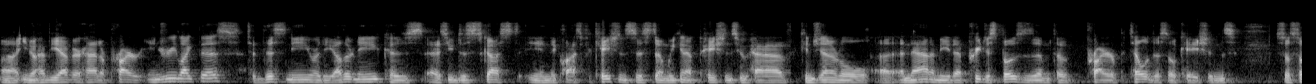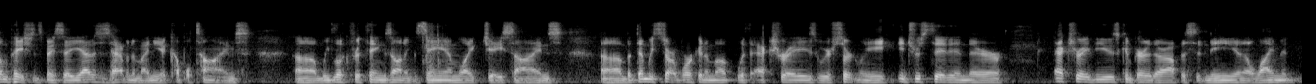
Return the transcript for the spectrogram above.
uh, you know, have you ever had a prior injury like this to this knee or the other knee? Because as you discussed in the classification system, we can have patients who have congenital uh, anatomy that predisposes them to prior patella dislocations. So some patients may say, yeah, this has happened to my knee a couple times. Um, we look for things on exam like J signs, uh, but then we start working them up with X-rays. We're certainly interested in their X-ray views compared to their opposite knee and alignment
